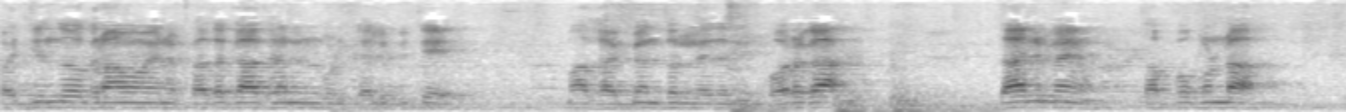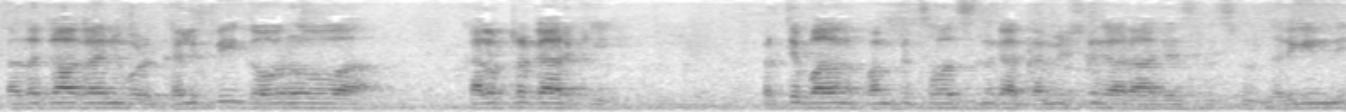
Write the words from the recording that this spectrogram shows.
పద్దెనిమిదో గ్రామమైన పెదకాకాని కూడా కలిపితే మాకు అభ్యంతరం లేదని కోరగా దాన్ని మేము తప్పకుండా పెదకాకాని కూడా కలిపి గౌరవ కలెక్టర్ గారికి ప్రతిపాదన పంపించవలసిందిగా కమిషన్ గారు ఆదేశించడం జరిగింది.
